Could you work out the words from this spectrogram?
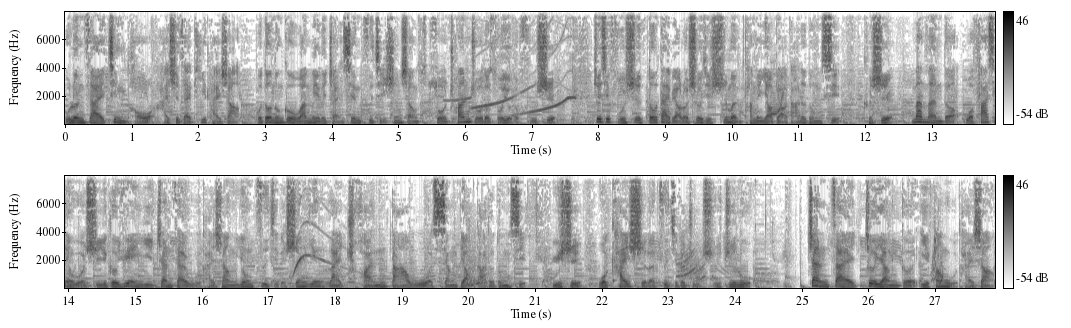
无论在镜头还是在 T 台上，我都能够完美的展现自己身上所穿着的所有的服饰。这些服饰都代表了设计师们他们要表达的东西。可是，慢慢的，我发现我是一个愿意站在舞台上用自己的声音来传达我想表达的东西。于是我开始了自己的主持之路。站在这样的一方舞台上，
